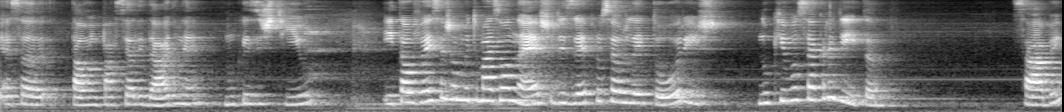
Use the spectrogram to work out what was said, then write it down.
essa tal imparcialidade, né? Nunca existiu. E talvez seja muito mais honesto dizer para os seus leitores no que você acredita, sabe?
